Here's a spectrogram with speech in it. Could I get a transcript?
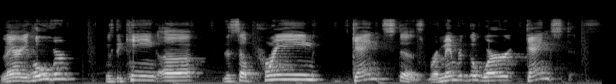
Larry Hoover was the king of the Supreme Gangsters. Remember the word gangsters.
